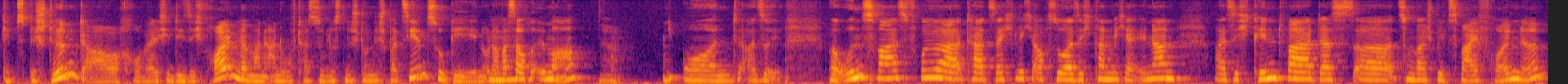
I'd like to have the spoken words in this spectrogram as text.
gibt es bestimmt auch welche, die sich freuen, wenn man anruft, hast du Lust, eine Stunde spazieren zu gehen oder mhm. was auch immer. Ja. Und also bei uns war es früher tatsächlich auch so, also ich kann mich erinnern, als ich Kind war, dass äh, zum Beispiel zwei Freunde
